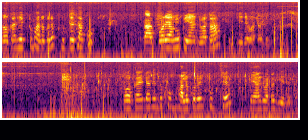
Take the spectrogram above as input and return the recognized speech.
তরকারি একটু ভালো করে ফুটতে থাকুক। তারপরে আমি পেঁয়াজ বাটা, জিরে বাটা দেবো। তরকারিটা কিন্তু খুব ভালো করেই ফুটছে। পেঁয়াজ বাটা দিয়ে দেবে।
